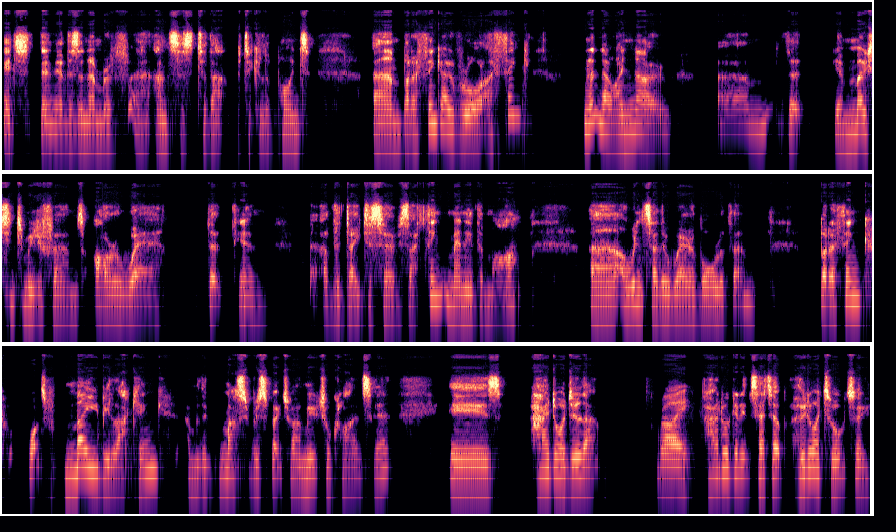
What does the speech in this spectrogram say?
it's you know, there's a number of uh, answers to that particular point, um, but I think overall, I think no, I know um, that you know, most intermediary firms are aware that you know of the data service. I think many of them are. Uh, I wouldn't say they're aware of all of them, But I think what's maybe lacking, and with a massive respect to our mutual clients here, is how do I do that? Right. How do I get it set up? Who do I talk to?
